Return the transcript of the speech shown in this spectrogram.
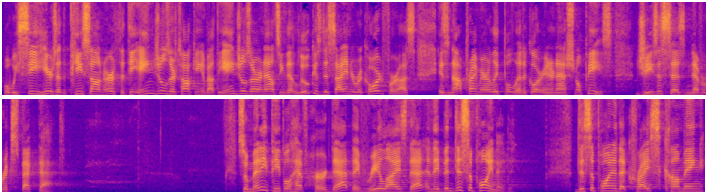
what we see here is that the peace on earth that the angels are talking about, the angels are announcing that Luke is deciding to record for us, is not primarily political or international peace. Jesus says, never expect that. So many people have heard that, they've realized that, and they've been disappointed. Disappointed that Christ's coming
